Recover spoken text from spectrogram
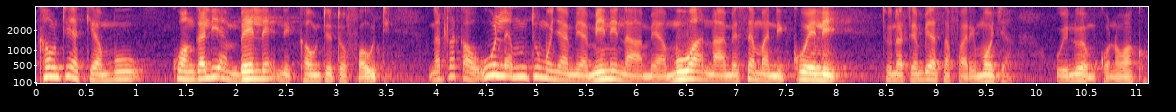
kaunti ya Kiambu kuangalia mbele ni kaunti tofauti. Nataka ule mtu mwenye ameamini na ameamua na amesema ni kweli, tunatembea safari moja, uinue mkono wako.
